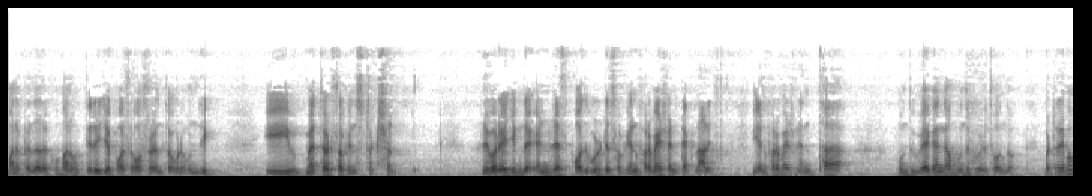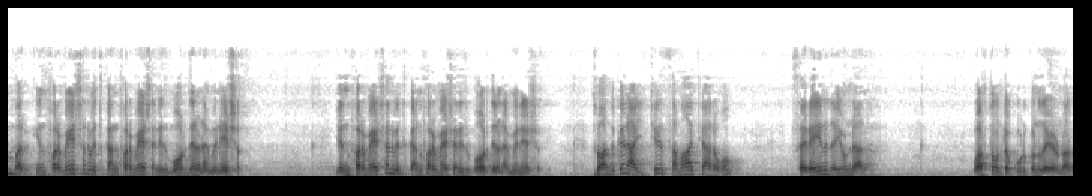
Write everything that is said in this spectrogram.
మన పిల్లలకు మనం తెలియజెప్పాల్సిన అవసరం ఎంతో కూడా ఉంది. ఈ methods of instruction leveraging the endless possibilities of information technology ఈ ఇన్ఫర్మేషన్ ఎంత ముందు వేగంగా ముందుకు వెళుతోందో. But remember information with confirmation is more than an information with confirmation is more than an so అందుకని ఆ ఇచ్చే సమాచారము సరైనది అయి ఉండాలి? వాస్తవంతో కూడుకున్నదై ఉండాలి.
